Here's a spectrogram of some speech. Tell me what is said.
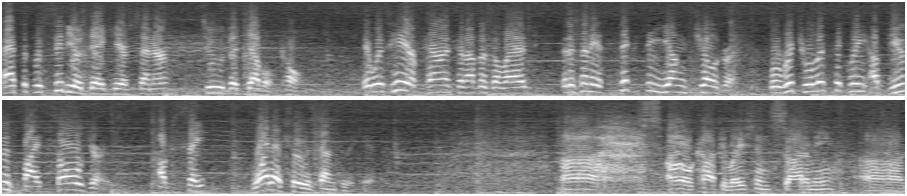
at the Presidio Daycare Center to the devil cult. It was here, parents and others allege, that as many as 60 young children were ritualistically abused by soldiers of Satan. What actually was done to the kids? Uh, oral copulation, sodomy, uh,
